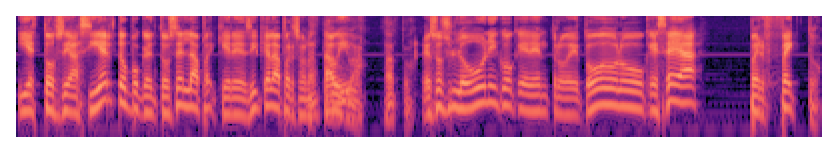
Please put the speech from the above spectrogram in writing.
y esto sea cierto, porque entonces la, quiere decir que la persona está, viva. Exacto. Eso es lo único que dentro de todo lo que sea, perfecto.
